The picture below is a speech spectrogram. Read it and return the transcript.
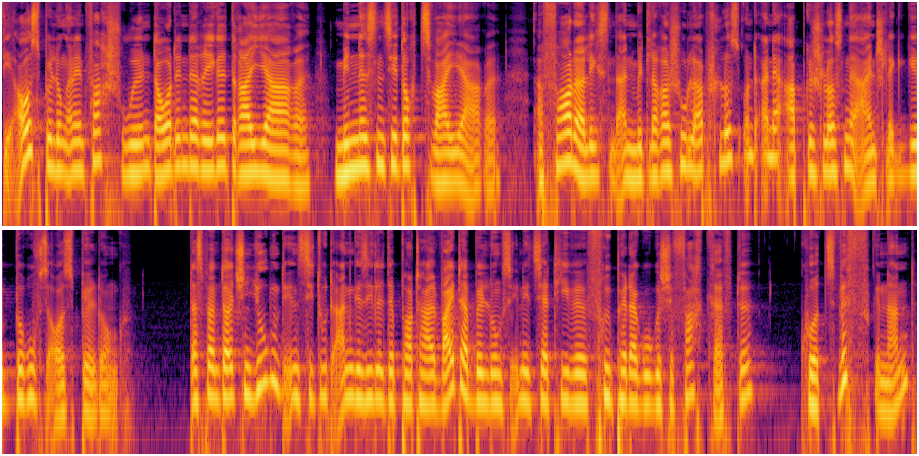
Die Ausbildung an den Fachschulen dauert in der Regel drei Jahre, mindestens jedoch zwei Jahre. Erforderlich sind ein mittlerer Schulabschluss und eine abgeschlossene einschlägige Berufsausbildung. Das beim Deutschen Jugendinstitut angesiedelte Portal Weiterbildungsinitiative Frühpädagogische Fachkräfte, kurz WIF genannt,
